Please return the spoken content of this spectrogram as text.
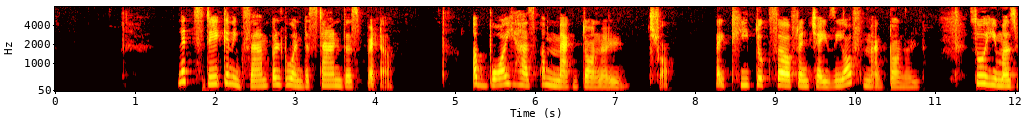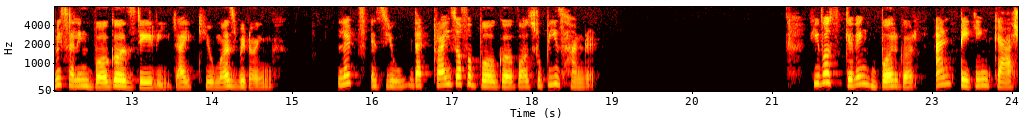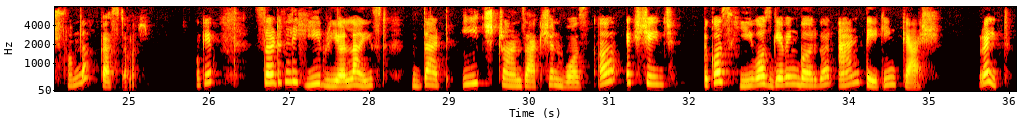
let's take an example to understand this better a boy has a mcdonald shop right he took a franchisee of mcdonald. So he must be selling burgers daily right? You must be knowing. Let's assume that price of a burger was rupees 100 he was giving burger and taking cash from the customer. Okay? Suddenly he realized that each transaction was a exchange because he was giving burger and taking cash right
